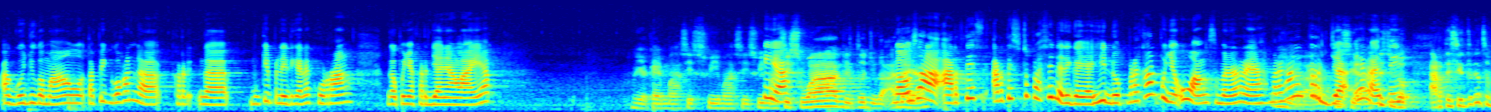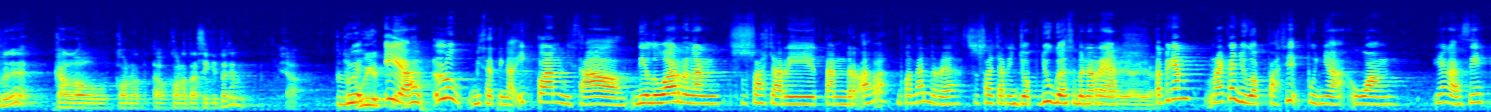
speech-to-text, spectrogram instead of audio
ah gue juga mau. Tapi gue kan nggak nggak mungkin pendidikannya kurang, nggak punya kerjaan yang layak. Ya kayak mahasiswi, mahasiswi, Iya. mahasiswa gitu juga ada Nggak ya. usah lah, artis artis tuh pasti dari gaya hidup. Mereka kan punya uang sebenarnya. Mereka kan Iya, kerja, artis ya nggak artis sih? juga- artis itu kan sebenarnya kalau konot- eh, konotasi kita kan ya duit, kan. iya lu bisa tinggal iklan misal di luar dengan susah cari tender apa bukan tender ya susah cari job juga sebenarnya Iya, iya, iya. tapi kan mereka juga pasti punya uang ya nggak sih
